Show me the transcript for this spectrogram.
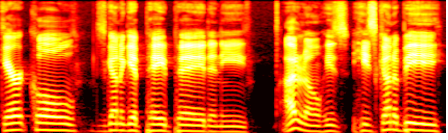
Gerrit Cole, he's gonna get paid, paid, and he, I don't know, he's he's gonna be.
